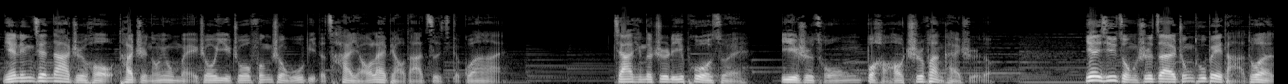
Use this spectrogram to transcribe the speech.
年龄渐大之后，他只能用每周一桌丰盛无比的菜肴来表达自己的关爱。家庭的支离破碎，亦是从不好好吃饭开始的。宴席总是在中途被打断，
